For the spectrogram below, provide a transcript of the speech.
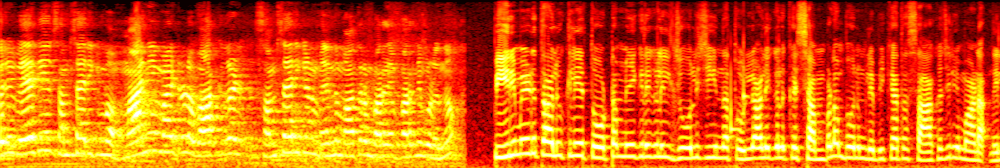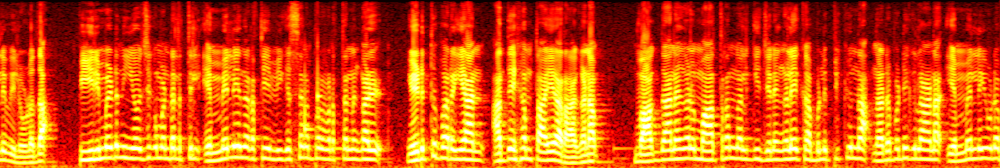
ഒരു വേദിയിൽ സംസാരിക്കുമ്പോൾ മാന്യമായിട്ടുള്ള വാക്കുകൾ സംസാരിക്കണം എന്ന് മാത്രം പറഞ്ഞു പറഞ്ഞുകൊള്ളുന്നു. പീരുമേട് താലൂക്കിലെ തോട്ടം മേഖലകളിൽ ജോലി ചെയ്യുന്ന തൊഴിലാളികൾക്ക് ശമ്പളം പോലും ലഭിക്കാത്ത സാഹചര്യമാണ് നിലവിലുള്ളത്. പീരുമേട് നിയോജക മണ്ഡലത്തിൽ എം നടത്തിയ വികസന പ്രവർത്തനങ്ങൾ എടുത്തു പറയാൻ അദ്ദേഹം തയ്യാറാകണം. വാഗ്ദാനങ്ങൾ മാത്രം നൽകി ജനങ്ങളെ കബളിപ്പിക്കുന്ന നടപടികളാണ് എം എൽ എയുടെ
